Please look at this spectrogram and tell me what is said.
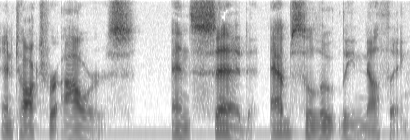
and talked for hours and said absolutely nothing.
